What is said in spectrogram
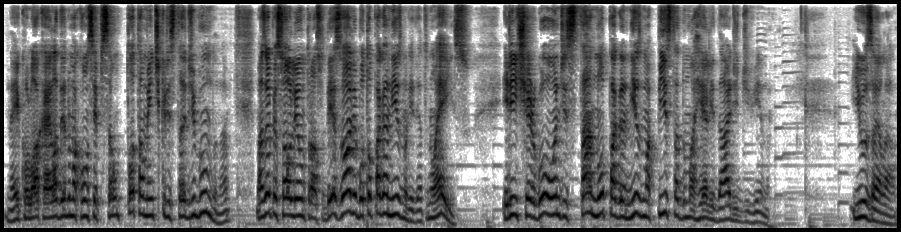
Né, e coloca ela dentro de uma concepção totalmente cristã de mundo. Né? Mas aí o pessoal lê um troço desse, olha, botou paganismo ali dentro. Não é isso ele enxergou onde está no paganismo a pista de uma realidade divina e usa ela.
